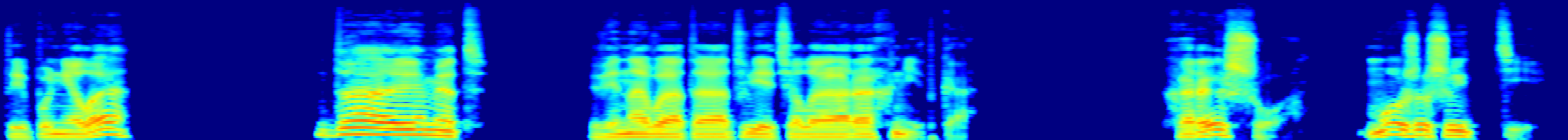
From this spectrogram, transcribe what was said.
Ты поняла?» «Да, Эммет», — виновато ответила арахнитка. «Хорошо, можешь идти».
